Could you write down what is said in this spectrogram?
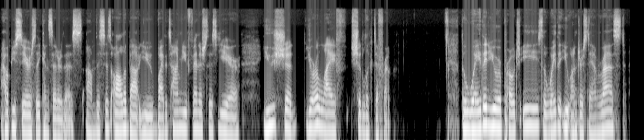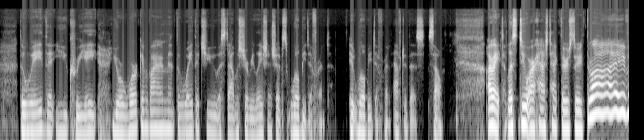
I hope you seriously consider this. Um, this is all about you. By the time you finish this year, you should, your life should look different. The way that you approach ease, the way that you understand rest, the way that you create your work environment, the way that you establish your relationships will be different. It will be different after this. So, all right, let's do our hashtag Thursday Thrive,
